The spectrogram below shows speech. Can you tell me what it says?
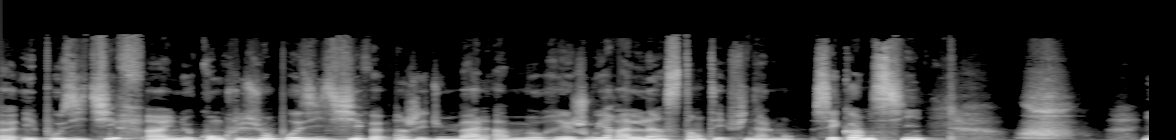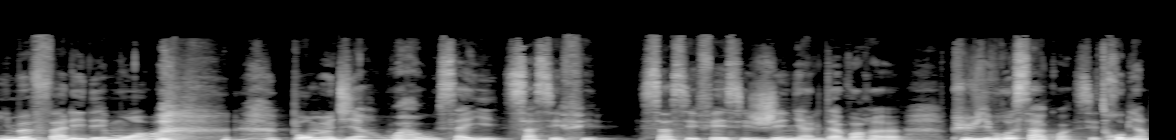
euh, est positif, a une conclusion positive, j'ai du mal à me réjouir à l'instant T finalement. C'est comme si il me fallait des mois pour me dire waouh, ça y est, ça c'est fait. Ça c'est fait, c'est génial d'avoir euh, pu vivre ça quoi, c'est trop bien.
